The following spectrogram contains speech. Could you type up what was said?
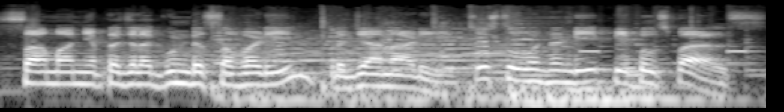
సామాన్య ప్రజల గుండె సవ్వడి ప్రజానాడి. చూస్తూ ఉండండి పీపుల్స్ పల్స్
